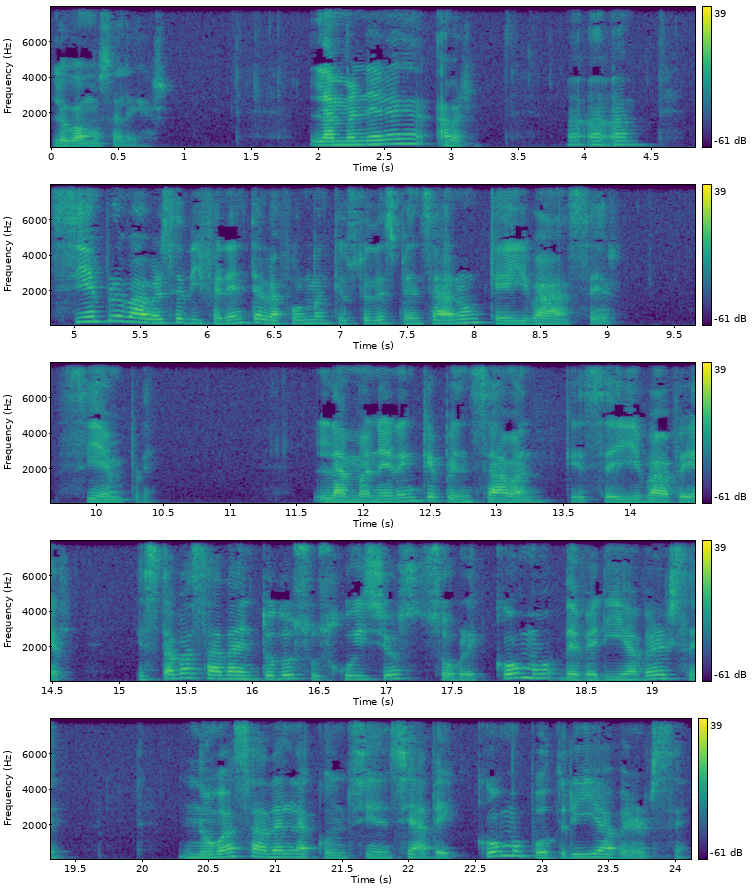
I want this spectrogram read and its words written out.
Lo vamos a leer. La manera, a ver, ah, ah, ah, siempre va a verse diferente a la forma en que ustedes pensaron que iba a ser. Siempre. La manera en que pensaban que se iba a ver está basada en todos sus juicios sobre cómo debería verse, no basada en la conciencia de cómo podría verse,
